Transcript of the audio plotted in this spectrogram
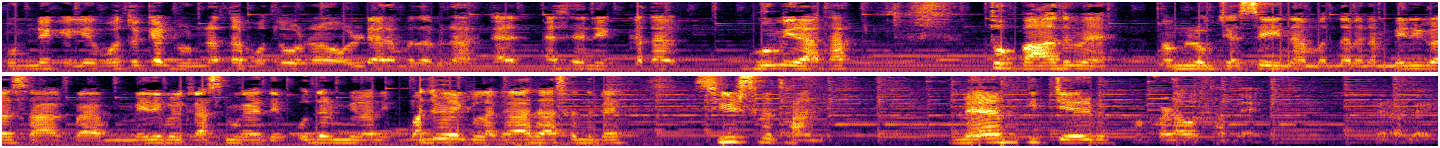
घूमने के लिए, वो तो क्या ढूंढ रहा था, वो तो उल्टा मतलब ना ऐसे नहीं कथा घूम ही रहा था। तो बाद में हम लोग जैसे ही ना मतलब ना मेरी क्लास आ मेरी वाली क्लास में गए थे, उधर मिला नहीं बाजू एक लगा था ऐसे सीट्स में था मैम की चेयर पे पड़ा हुआ था बैग, मेरा बैग।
